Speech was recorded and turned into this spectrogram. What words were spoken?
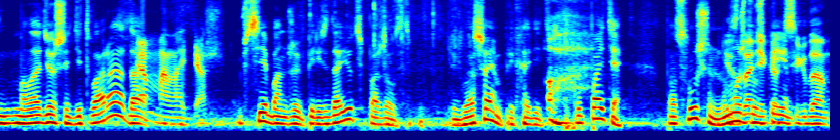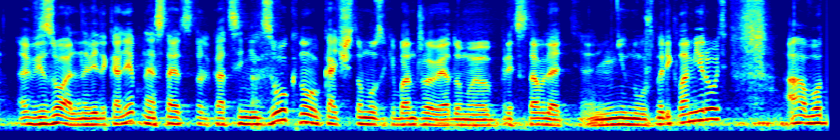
молодежь и детвора, Вся да, молодежь. все банджои переиздаются, пожалуйста, приглашаем, приходите, покупайте. послушаем. Ну, может, Издание, как успеем. всегда, визуально великолепное. Остается только оценить звук. Ну, качество музыки Бонжови, я думаю, представлять э, не нужно рекламировать. А вот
